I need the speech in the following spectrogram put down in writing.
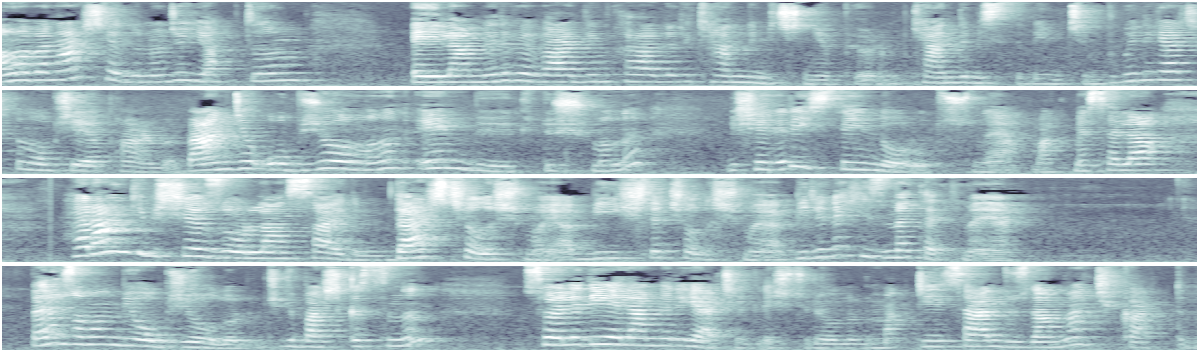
Ama ben her şeyden önce yaptığım eylemleri ve verdiğim kararları kendim için yapıyorum. Kendim istediğim için. Bu beni gerçekten obje yapar mı? Bence obje olmanın en büyük düşmanı bir şeyleri isteğin doğrultusunda yapmak. Mesela herhangi bir şeye zorlansaydım, ders çalışmaya, bir işte çalışmaya, birine hizmet etmeye ben o zaman bir obje olurdum. Çünkü başkasının söylediği eylemleri gerçekleştiriyor olurdum. Bak cinsel düzlemden çıkarttım.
